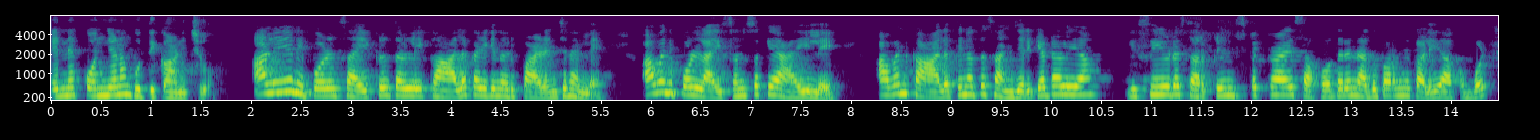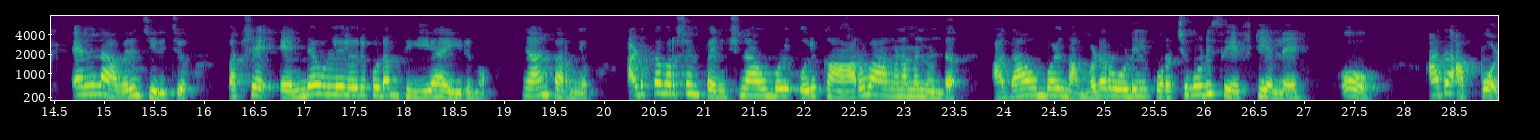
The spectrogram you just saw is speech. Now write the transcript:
എന്നെ കൊഞ്ഞണം കുത്തി കാണിച്ചു. അളിയൻ ഇപ്പോഴും സൈക്കിൾ തള്ളി കാല കഴിക്കുന്ന ഒരു പഴഞ്ചനല്ലേ? അവൻ ഇപ്പോൾ ലൈസൻസ് ഒക്കെ ആയില്ലേ? അവൻ കാലത്തിനൊത്ത് സഞ്ചരിക്കട്ടെ അളിയ. ലിസിയുടെ സർക്കിൾ ഇൻസ്പെക്ടറായ സഹോദരൻ അത് പറഞ്ഞ് കളിയാക്കുമ്പോൾ എല്ലാവരും ചിരിച്ചു. പക്ഷെ എന്റെ ഉള്ളിൽ ഒരു കുടം തീയായിരുന്നു. ഞാൻ പറഞ്ഞു അടുത്ത വർഷം പെൻഷൻ ആവുമ്പോൾ ഒരു കാറ് വാങ്ങണമെന്നുണ്ട്. അതാവുമ്പോൾ നമ്മുടെ റോഡിൽ കുറച്ചുകൂടി സേഫ്റ്റി അല്ലേ? ഓ അത് അപ്പോൾ.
